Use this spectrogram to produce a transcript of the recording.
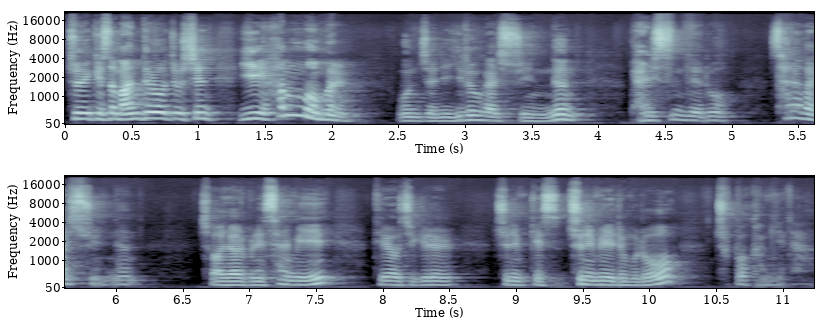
주님께서 만들어 주신 이 한 몸을 온전히 이루어갈 수 있는 말씀대로 살아갈 수 있는 저 여러분의 삶이 되어지기를 주님께서 주님의 이름으로 축복합니다.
